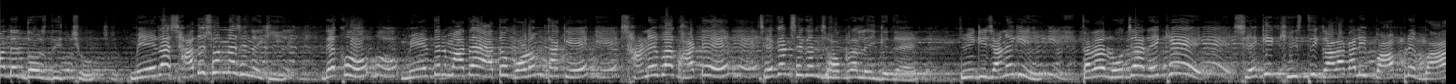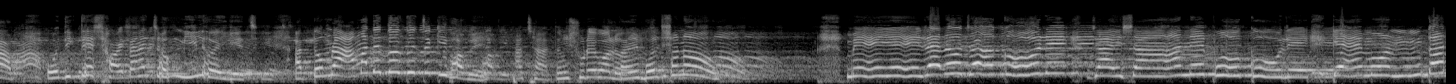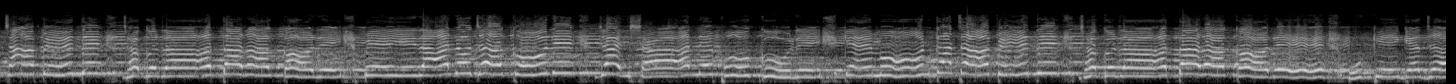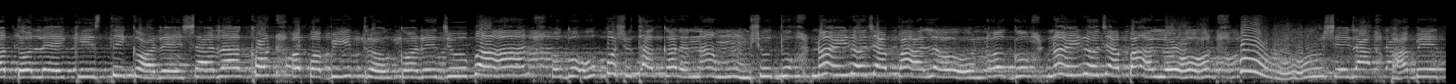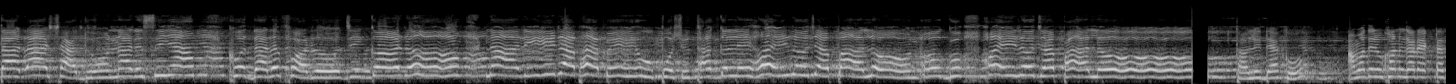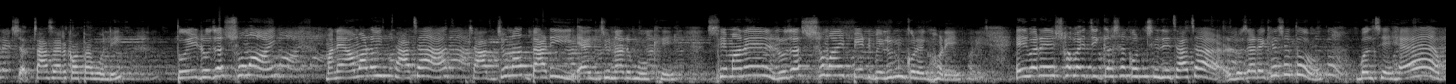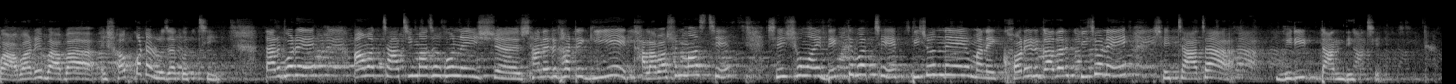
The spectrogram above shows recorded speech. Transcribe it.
আমাদের দোষ দিচ্ছ। মেয়েরা সাদে সন্ন্যাসী নাকি? দেখো মেয়েদের মাথায় এত গরম থাকে সানে বা ঘাটে সেখান সেখান ঝগড়া লেগে যায়। তুমি কি জানো কি? তারা রোজা রেখে সে কি খিস্তি গালাগালি বাপ রে বাপ ওই দিক থেকে শয়তানের চোখ নীল হয়ে গেছে। আর তোমরা আমাদের দোষ দিচ্ছ কীভাবে? আচ্ছা তুমি সুরে বলো। আমি বলছি শোনো। মেয়েরা রোজা করে যায় সানে পুকুরে করে সারাক্ষণ, অপবিত্র করে জুবান ওগো, উপোস থাকার নাম শুধু নয়, রোজা পালন। ওগো, নয়, রোজা পালন। সেরা ভাবে তারা সাধনার সিয়াম, খোদার ফরজ করো। নারীরা ভাবে উপোস থাকলে হয় রোজা পালন। ওগো, হয় রোজা পালন। তাহলে দেখো, আমাদের ওখানকার একটা চাচার কথা বলি। তো এই রোজার সময় মানে আমার ওই চাচা চারজনার দাড়ি একজনার মুখে। সে মানে রোজার সময় পেট বেলুন করে ঘরে। এইবারে সবাই জিজ্ঞাসা করছে যে, চাচা, রোজা রেখেছে তো? বলছে হ্যাঁ বাবা রে বাবা, সব কটা রোজা করছি। তারপরে আমার চাচিমা যখন এই সানের ঘাটে গিয়ে থালা বাসন মাজছে, সেই সময় দেখতে পাচ্ছে পিছনে মানে খড়ের গাদার পিছনে সেই চাচা বিড়ির টান দিচ্ছে।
